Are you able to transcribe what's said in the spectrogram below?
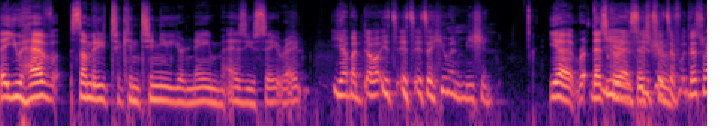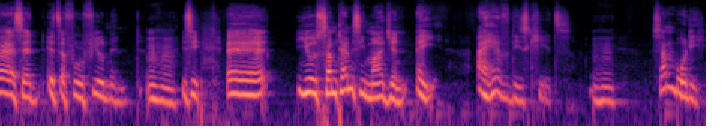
that you have somebody to continue your name as you say right Yeah, but uh, it's, it's, it's a human mission. yeah r- that's correct Yes, that's it's, true It's a, that's why I said it's a fulfillment. mm-hmm. You see, uh, you sometimes imagine, hey, I have these kids. Mm-hmm. Somebody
